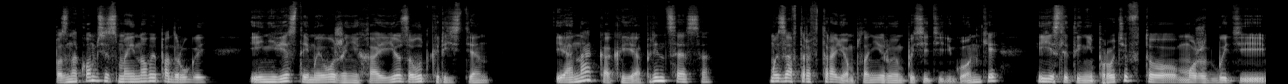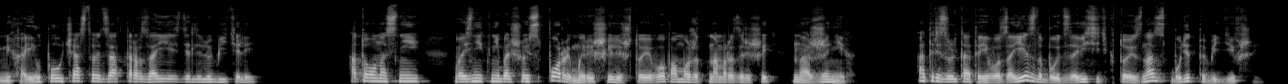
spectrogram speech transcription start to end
«Познакомься с моей новой подругой и невестой моего жениха, ее зовут Кристиан. И она, как и я, принцесса. Мы завтра втроем планируем посетить гонки, и если ты не против, то, может быть, и Михаил поучаствует завтра в заезде для любителей. А то у нас с ней возник небольшой спор, и мы решили, что его поможет нам разрешить наш жених. От результата его заезда будет зависеть, кто из нас будет победивший.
